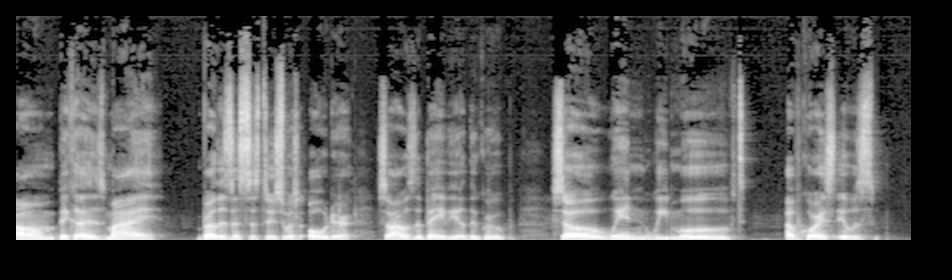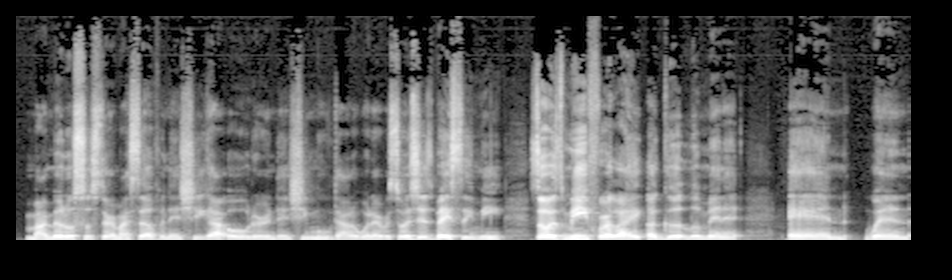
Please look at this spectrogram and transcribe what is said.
um, because my brothers and sisters was older, so I was the baby of the group. So when we moved, of course, it was my middle sister and myself, and then she got older, and then she moved out or whatever. So it's just basically me. So it's me for like a good little minute, and when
